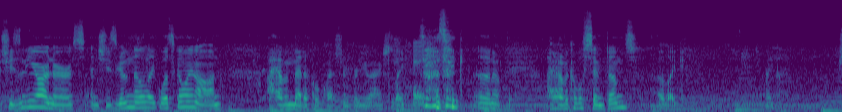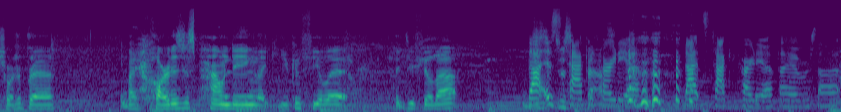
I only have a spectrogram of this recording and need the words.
she's an ER nurse and she's gonna know like what's going on. I have a medical question for you actually. Okay. So I was like, I don't know. I have a couple symptoms of like, like, short of breath. My heart is just pounding. Like you can feel it. Like, do you feel that? That is Just tachycardia. That's tachycardia if I ever saw it.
